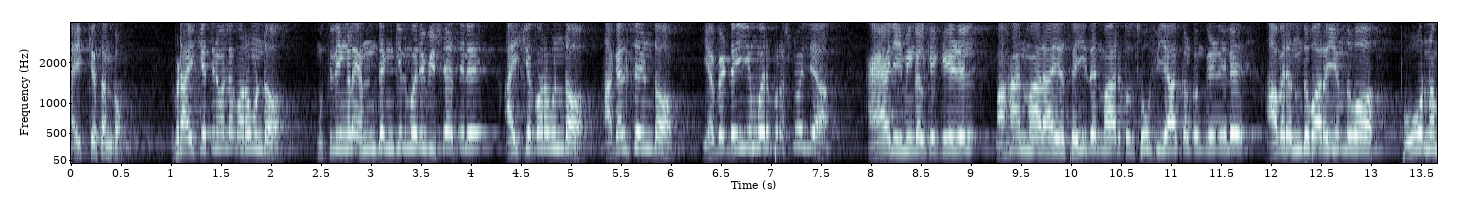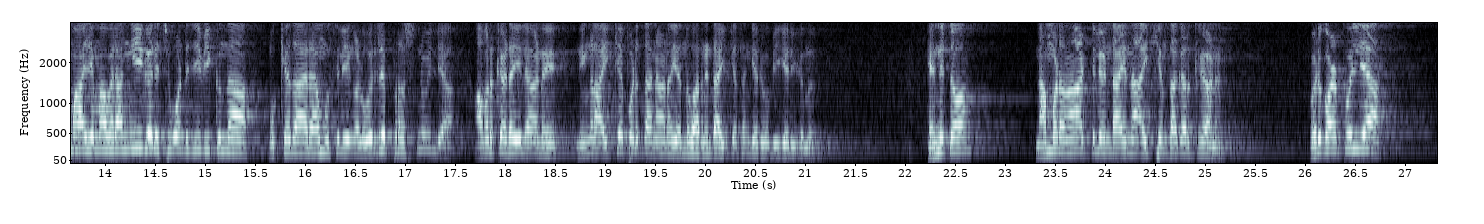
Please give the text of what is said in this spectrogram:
ഐക്യസംഘം. ഇവിടെ ഐക്യത്തിന് വല്ല കുറവുണ്ടോ? മുസ്ലിങ്ങളെ എന്തെങ്കിലും ഒരു വിഷയത്തിൽ ഐക്യക്കുറവുണ്ടോ? അകൽച്ചയുണ്ടോ? എവിടെയും ഒരു പ്രശ്നമില്ല. ആലിമിങ്ങൾക്ക് കീഴിൽ മഹാന്മാരായ സയ്യിദന്മാർക്കും സൂഫിയാക്കൾക്കും കീഴിൽ അവരെന്തു പറയുന്നുവോ? പൂർണമായും അവർ അംഗീകരിച്ചുകൊണ്ട് ജീവിക്കുന്ന മുഖ്യധാര മുസ്ലിങ്ങൾ ഒരു പ്രശ്നമില്ല അവർക്കിടയിലാണ് നിങ്ങൾ ഐക്യപ്പെടുത്താനാണ് എന്ന് പറഞ്ഞിട്ട് ഐക്യസംഖ്യ രൂപീകരിക്കുന്നത്. എന്നിട്ടോ നമ്മുടെ നാട്ടിലുണ്ടായിരുന്ന ഐക്യം തകർക്കുകയാണ്. ഒരു കുഴപ്പമില്ല.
